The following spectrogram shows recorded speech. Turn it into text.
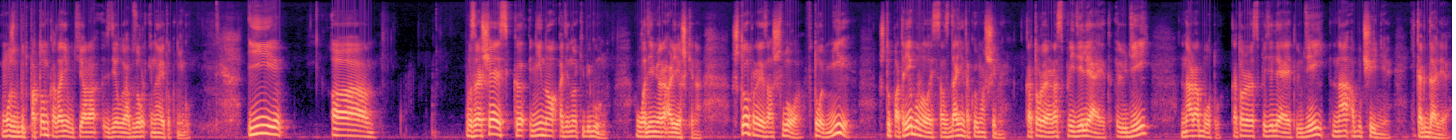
Может быть, потом когда-нибудь я сделаю обзор и на эту книгу. И э, возвращаясь к Нино «Одинокий бегун» Владимира Орешкина. Что произошло в том мире, что потребовалось создание такой машины, которая распределяет людей на работу, которая распределяет людей на обучение и так далее.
